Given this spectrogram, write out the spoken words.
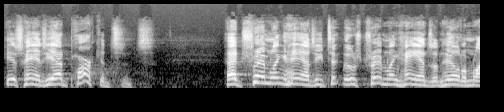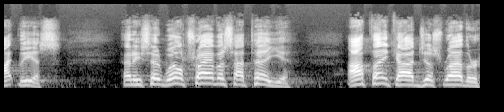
his hands, he had Parkinson's, had trembling hands. He took those trembling hands and held them like this. And he said, Well, Travis, I tell you, I think I'd just rather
